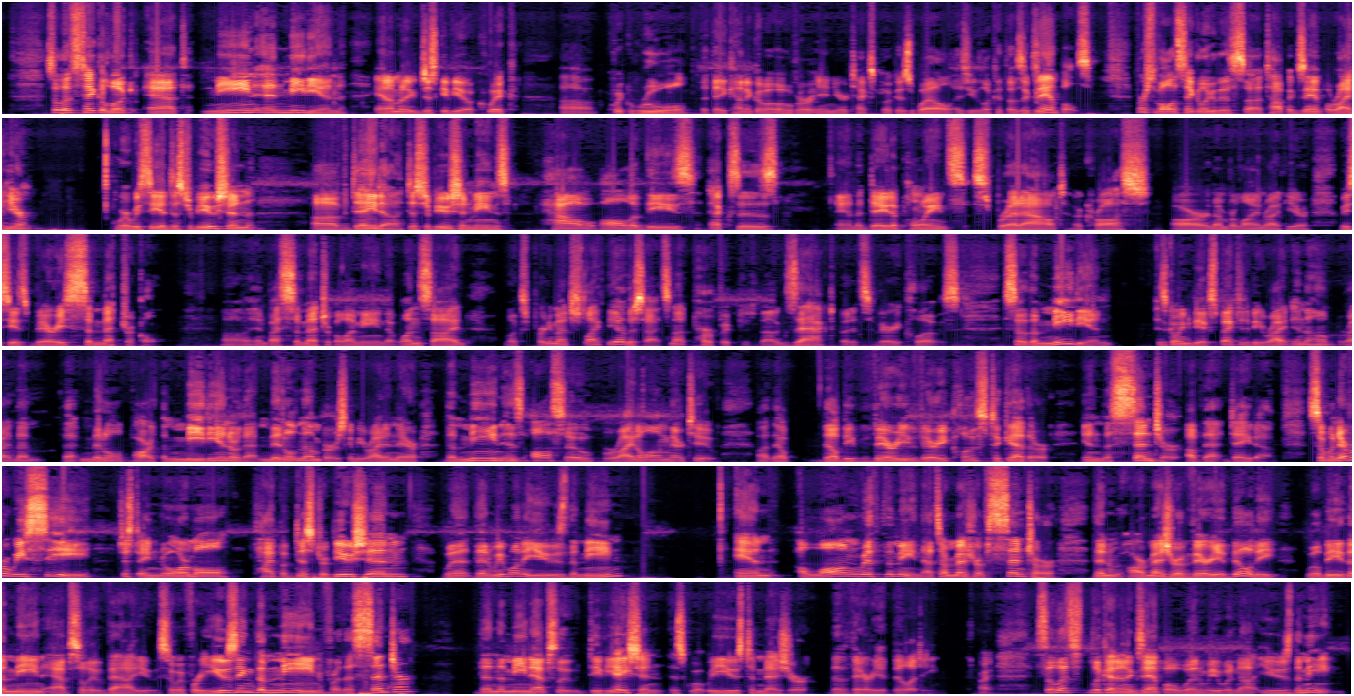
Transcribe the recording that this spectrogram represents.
So let's take a look at mean and median, and I'm going to just give you a quick uh, quick rule that they kind of go over in your textbook as well as you look at those examples. First of all, let's take a look at this uh, top example right here, where we see a distribution of data. Distribution means how all of these x's and the data points spread out across our number line right here. We see it's very symmetrical. Uh, and by symmetrical, I mean that one side looks pretty much like the other side. It's not perfect, it's not exact, but it's very close. So the median is going to be expected to be right in the hump, right in that, that middle part. The median or that middle number is going to be right in there. The mean is also right along there too. Uh, they'll they'll be very, very close together in the center of that data. So whenever we see just a normal type of distribution, then we want to use the mean. And along with the mean, that's our measure of center, then our measure of variability will be the mean absolute value. So if we're using the mean for the center, then the mean absolute deviation is what we use to measure the variability. All right. So let's look at an example when we would not use the mean.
